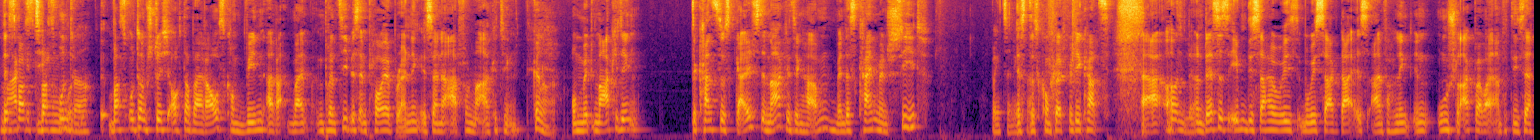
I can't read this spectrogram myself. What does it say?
das, was, was, unter, oder was unterm Strich auch dabei rauskommt, wen, erra- weil im Prinzip ist Employer Branding ist eine Art von Marketing. Genau. Und mit Marketing, da kannst du das geilste Marketing haben, wenn das kein Mensch sieht, bringt's ja nichts. ist das komplett für die Katz. Ja, und, und das ist eben die Sache, wo ich, wo ich sage, da ist einfach LinkedIn unschlagbar, weil einfach dieser,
